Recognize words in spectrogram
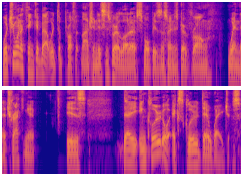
What you want to think about with the profit margin, this is where a lot of small business owners go wrong when they're tracking it, is they include or exclude their wages.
